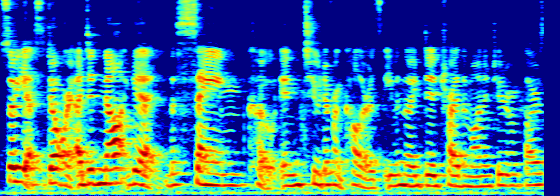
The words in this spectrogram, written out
So yes, don't worry, I did not get the same coat in two different colors, even though I did try them on in two different colors.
